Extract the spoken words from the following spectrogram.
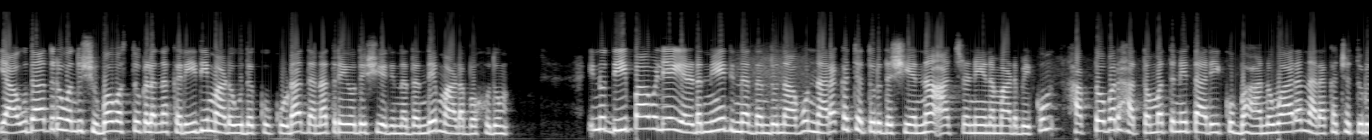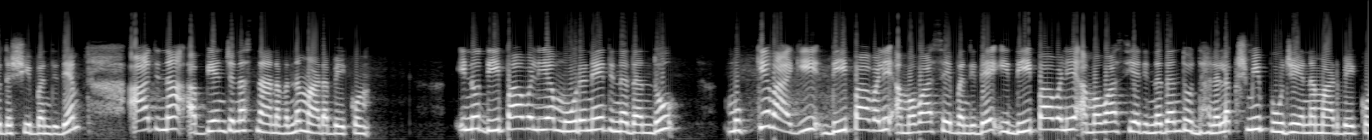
ಯಾವುದಾದರೂ ಒಂದು ಶುಭ ವಸ್ತುಗಳನ್ನು ಖರೀದಿ ಮಾಡುವುದಕ್ಕೂ ಕೂಡ ಧನತ್ರಯೋದಶಿಯ ದಿನದಂದೇ ಮಾಡಬಹುದು. ಇನ್ನು ದೀಪಾವಳಿಯ ಎರಡನೇ ದಿನದಂದು ನಾವು ನರಕ ಚತುರ್ದಶಿಯನ್ನು ಆಚರಣೆಯನ್ನು ಮಾಡಬೇಕು. ಅಕ್ಟೋಬರ್ ಹತ್ತೊಂಬತ್ತನೇ ತಾರೀಕು ಭಾನುವಾರ ನರಕ ಚತುರ್ದಶಿ ಬಂದಿದೆ. ಆ ದಿನ ಅಭ್ಯಂಜನ ಸ್ನಾನವನ್ನು ಮಾಡಬೇಕು. ಇನ್ನು ದೀಪಾವಳಿಯ ಮೂರನೇ ದಿನದಂದು ಮುಖ್ಯವಾಗಿ ದೀಪಾವಳಿ ಅಮಾವಾಸ್ಯೆ ಬಂದಿದೆ. ಈ ದೀಪಾವಳಿ ಅಮಾವಾಸ್ಯೆಯ ದಿನದಂದು ಧನಲಕ್ಷ್ಮಿ ಪೂಜೆಯನ್ನು ಮಾಡಬೇಕು.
